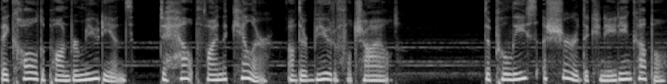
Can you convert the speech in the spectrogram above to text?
they called upon Bermudians to help find the killer of their beautiful child. The police assured the Canadian couple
